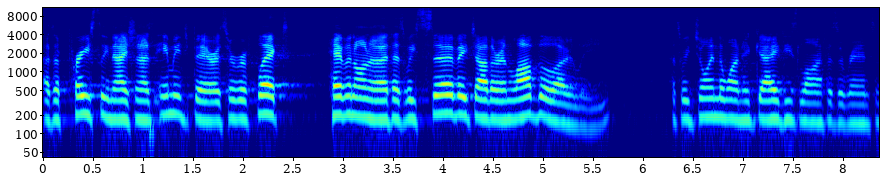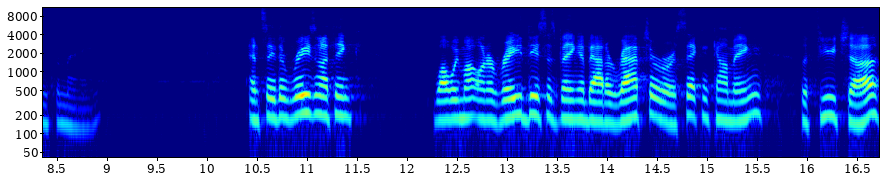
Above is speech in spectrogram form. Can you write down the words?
as a priestly nation, as image bearers who reflect heaven on earth, as we serve each other and love the lowly, as we join the one who gave his life as a ransom for many. And see, the reason I think, while we might want to read this as being about a rapture or a second coming, the future,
